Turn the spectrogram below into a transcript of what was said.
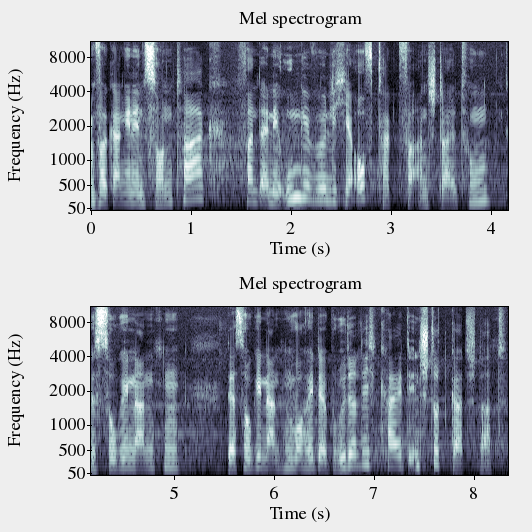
Am vergangenen Sonntag fand eine ungewöhnliche Auftaktveranstaltung des sogenannten, der sogenannten Woche der Brüderlichkeit in Stuttgart statt.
